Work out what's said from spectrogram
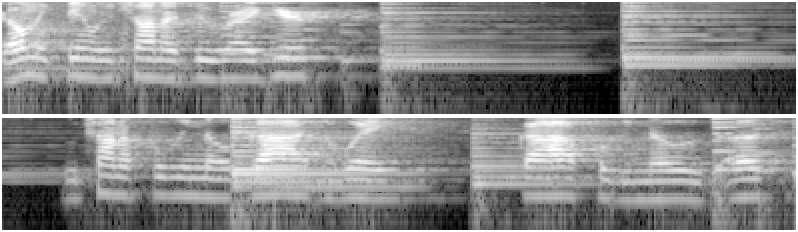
The only thing we're trying to do right here, we're trying to fully know God the way God fully knows us.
